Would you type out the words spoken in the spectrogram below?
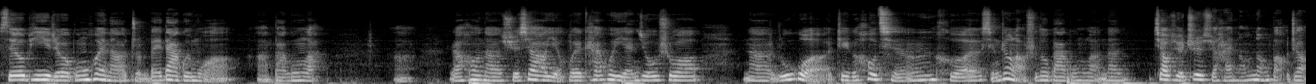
，COPE 这个工会呢准备大规模啊罢工了啊。然后呢，学校也会开会研究说，那如果这个后勤和行政老师都罢工了，那教学秩序还能不能保证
